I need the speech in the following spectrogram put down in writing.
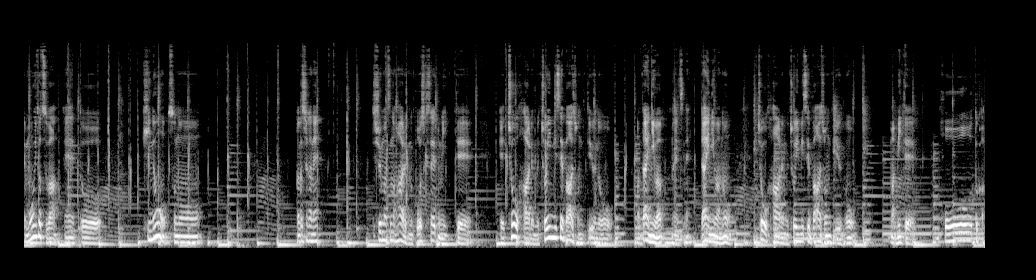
でもう1つはえっ、ー、と昨日その私がね週末のハーレムの公式サイトに行ってえ超ハーレムちょい店バージョンっていうのを、まあ、第2話のやつね。第2話の超ハーレムちょい店バージョンっていうのを、まあ、見てほーとか。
